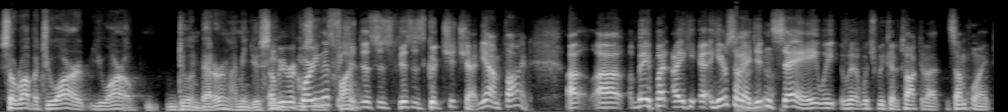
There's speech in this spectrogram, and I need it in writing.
So, Robert, you are you are doing better. I mean, you seem. Are we recording this? We should, this is this is good chit chat. Yeah, I'm fine. Uh, uh, but I, here's something I didn't say, we, which we could have talked about at some point,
